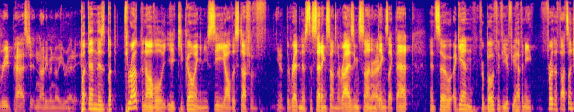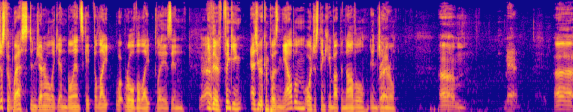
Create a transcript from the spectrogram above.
read past it and not even know you read it. But then there's but throughout the novel, you keep going and you see all this stuff of you know the redness, the setting sun, the rising sun, and things like that. And so again, for both of you, if you have any further thoughts on just the West in general, again, the landscape, the light, what role the light plays in Um, either thinking as you were composing the album or just thinking about the novel in general. Um, man, uh,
